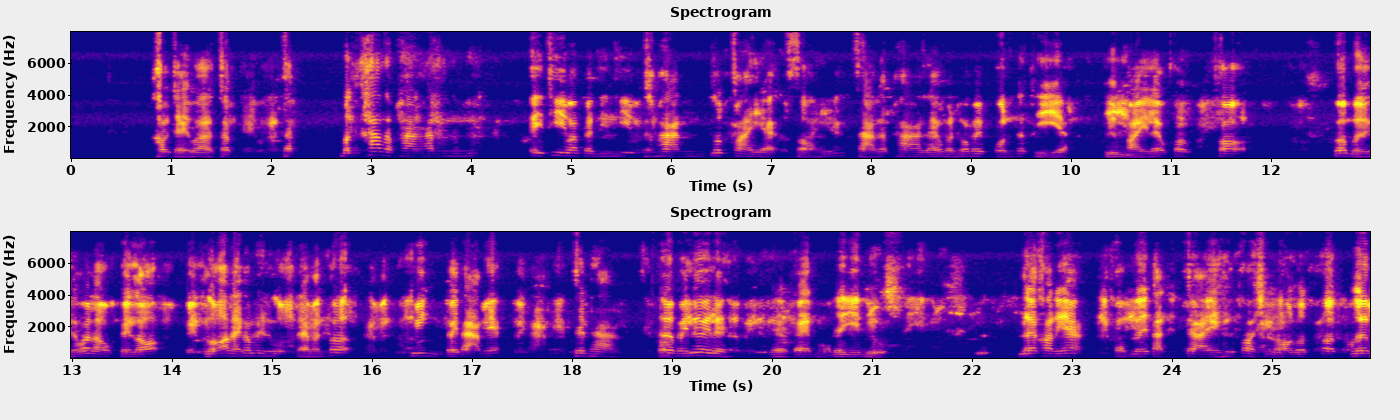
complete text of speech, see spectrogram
ๆเข้าใจว่าสักสักมันข้ามสะพานไอ้ที่ว่าเป็นสะพานรถไฟอะสองสามสะพานแล้วมันก็ไม่พ้นสักทีอะคือไปแล้วก็ก็ก็เหมือนกับว่าเราไปเลาะเลาะอะไรก็ไม่รู้ แต่มันก็วิ่งไปตามเนี้ยเส้นทาง เออไปเรื่อยเลยแฟนผมได้ยินอยู่ แล้วคราวเนี้ย ผมเลยตัดสินใจคือข้อชะลอรถก็เริ่ม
